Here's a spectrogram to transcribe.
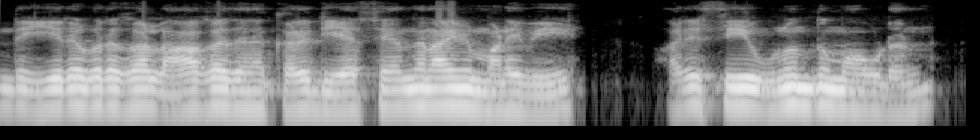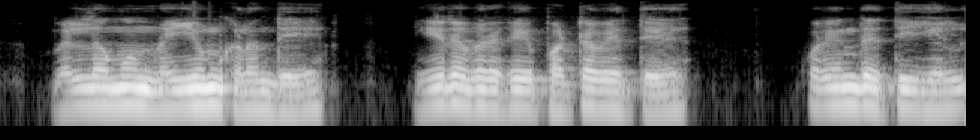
இந்த ஈரவிறகால் ஆகாதென கருதிய சேந்தனாவின் மனைவி அரிசி உளுந்து மாவுடன் வெல்லமும் நெய்யும் கலந்து ஈரவிறகை பற்ற வைத்து குறைந்த தீயில்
